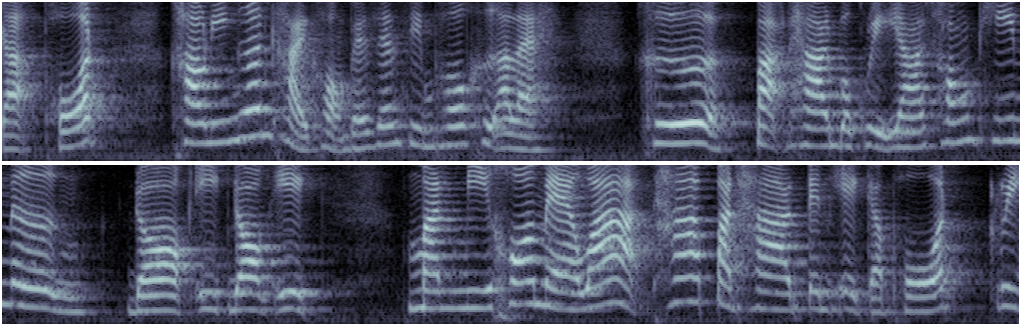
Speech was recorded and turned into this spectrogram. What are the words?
กพจน์ คราวนี้เงื่อนไขของ present simple คืออะไร คือประธานบวกกริยาช่องที่หนึ่งดอกอีกดอกอีก มันมีข้อแม้ว่าถ้าประธานเป็นเอกพจน์ กริ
